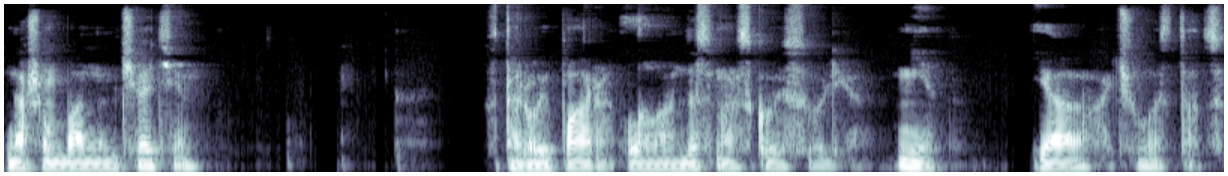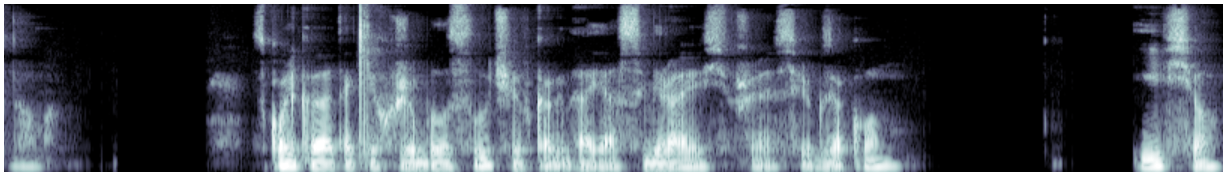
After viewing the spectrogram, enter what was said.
в нашем банном чате второй пар лаванда с морской солью. Нет, я хочу остаться дома. Сколько таких уже было случаев, когда я собираюсь уже с рюкзаком, и все.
